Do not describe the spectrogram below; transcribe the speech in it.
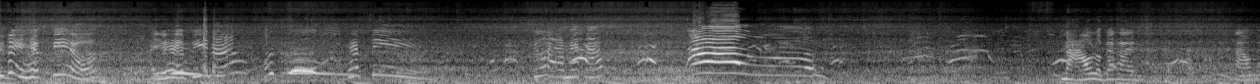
เนื้อไม่แฮปปี้เหรออายุแฮปปี้นะแฮปปี้ชื่ออะไรไหมคะเอาหนาวเหรอแม่ใครหนาวไหม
